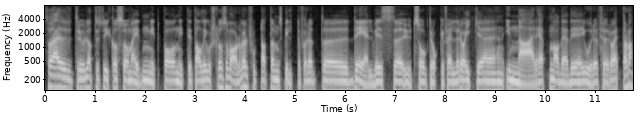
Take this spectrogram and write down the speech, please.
Så jeg tror vel at hvis du gikk og så Maiden midt på 90-tallet i Oslo, så var det vel fort at de spilte for et øh, delvis øh, utsolgt Rockefeller, og ikke i nærheten av det de gjorde før og etter, da.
